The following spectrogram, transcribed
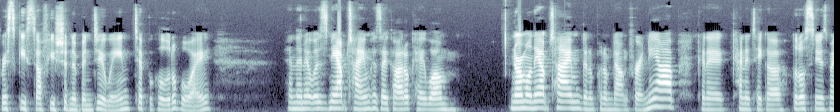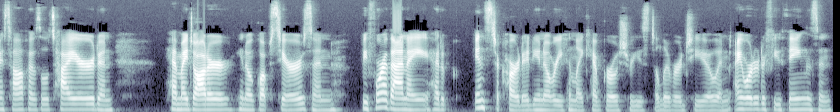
risky stuff you shouldn't have been doing. Typical little boy. And then it was nap time because I thought, okay, well, normal nap time. Going to put him down for a nap. Going to kind of take a little snooze myself. I was a little tired and had my daughter, you know, go upstairs. And before then, I had Instacarted, you know, where you can like have groceries delivered to you. And I ordered a few things and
